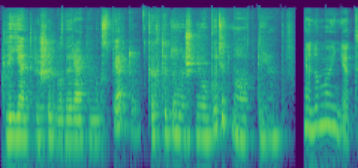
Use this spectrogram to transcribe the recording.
клиент решит благодаря этому эксперту, как ты думаешь, у него будет мало клиентов? Я думаю, нет.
